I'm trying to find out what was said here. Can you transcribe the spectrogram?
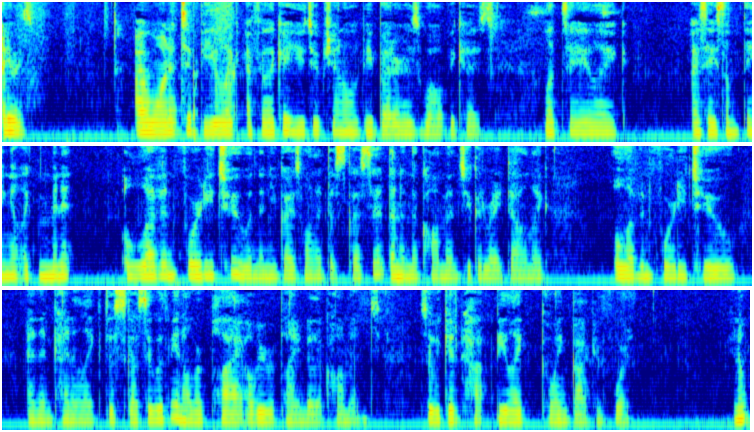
Anyways, I want it to be like I feel like a YouTube channel would be better as well because let's say like I say something at like minute 11:42 and then you guys want to discuss it, then in the comments you could write down like 11:42 and then kind of like discuss it with me and I'll reply I'll be replying to the comments. So we could ha- be like going back and forth. You know?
